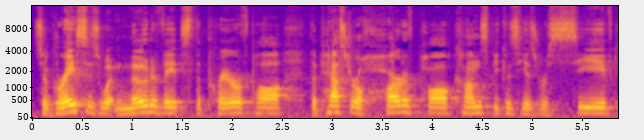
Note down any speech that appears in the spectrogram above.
So, grace is what motivates the prayer of Paul. The pastoral heart of Paul comes because he has received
